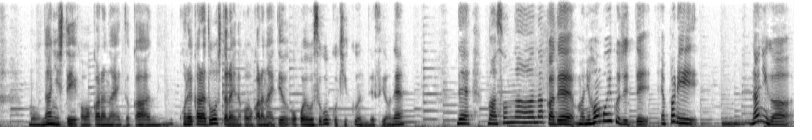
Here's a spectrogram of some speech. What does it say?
もう何していいかわからないとか、これからどうしたらいいのかわからないっていうお声をすごく聞くんですよね。で、まあそんな中で、まあ、日本語育児ってやっぱり何が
